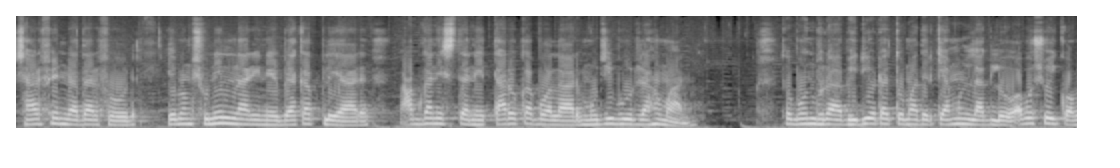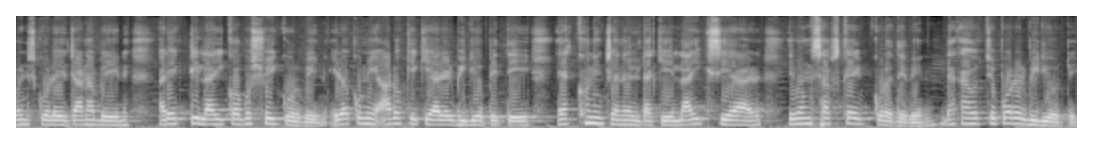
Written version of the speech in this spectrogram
সারফেন রাদারফোর্ড এবং সুনীল নারিনের ব্যাকআপ প্লেয়ার আফগানিস্তানের তারকা বলার মুজিবুর রহমান। তো বন্ধুরা, ভিডিওটা তোমাদের কেমন লাগল অবশ্যই কমেন্টস করে জানাবেন আর একটি লাইক অবশ্যই করবেন। এরকমই আরও কেকেআরের ভিডিও পেতে এক্ষুনি চ্যানেলটাকে লাইক শেয়ার এবং সাবস্ক্রাইব করে দেবেন। দেখা হচ্ছে পরের ভিডিওতে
